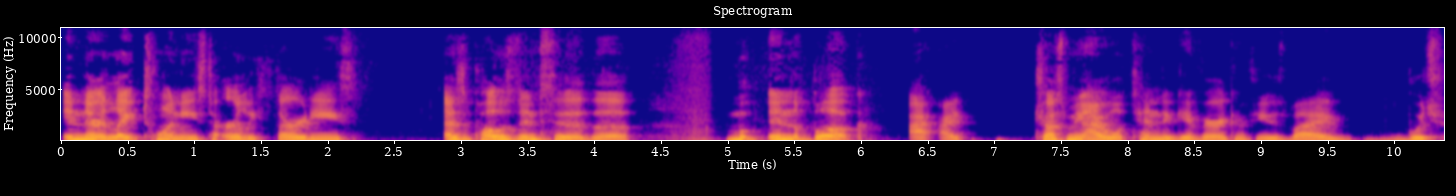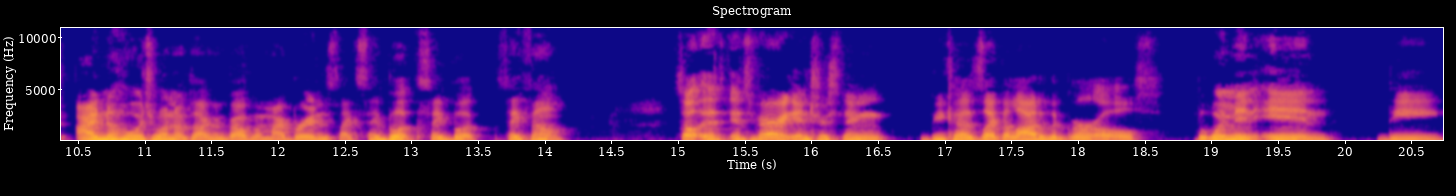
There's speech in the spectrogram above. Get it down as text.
in their late 20s to early 30s as opposed into the in the book I, I trust me i will tend to get very confused by which i know which one i'm talking about but my brain is like say book say book say film. So it, it's very interesting because like a lot of the girls the women in the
